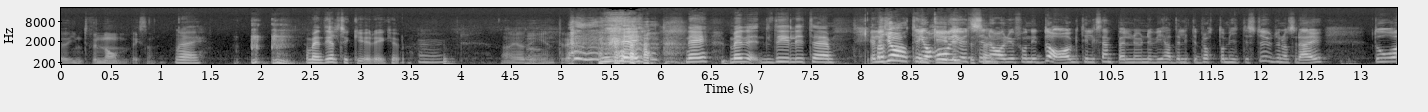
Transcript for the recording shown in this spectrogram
eh, inte för någon liksom. Nej. Men en del tycker ju det är kul. Mm. Ja, jag tycker inte det. nej, nej, men det är lite, eller Fast jag tänker jag har ju ju lite ett så scenario från idag, till exempel nu när vi hade lite bråttom hit till studion och sådär. Då,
